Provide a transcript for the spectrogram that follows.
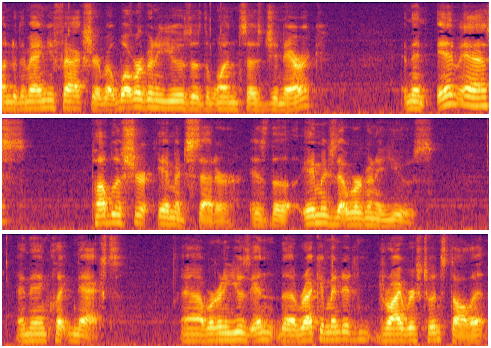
under the manufacturer, but what we're going to use is the one that says generic. And then MS Publisher Image Setter is the image that we're going to use. And then click Next. Uh, we're going to use in the recommended drivers to install it.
